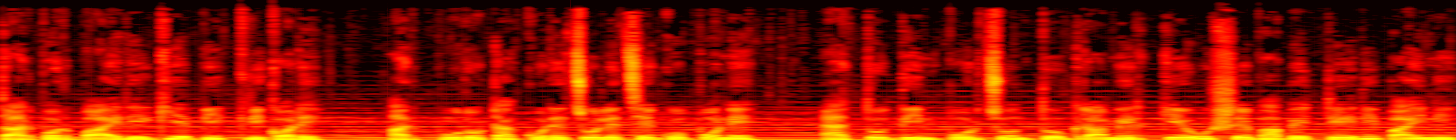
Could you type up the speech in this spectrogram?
তারপর বাইরে গিয়ে বিক্রি করে আর পুরোটা করে চলেছে গোপনে। এতদিন পর্যন্ত গ্রামের কেউ সেভাবে টেরই পায়নি।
